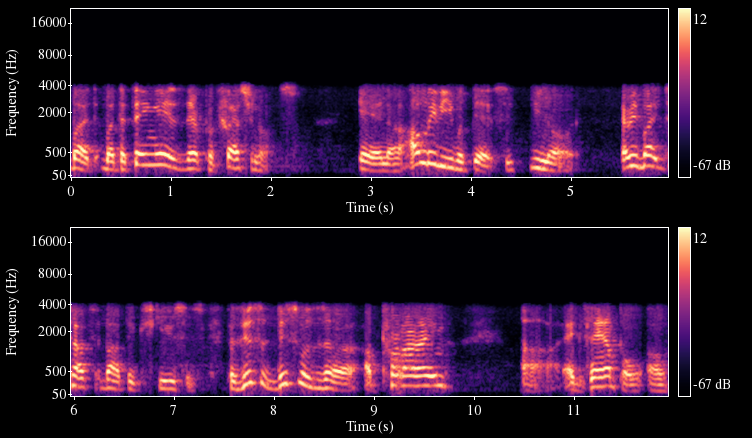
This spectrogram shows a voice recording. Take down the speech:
But but the thing is, they're professionals, and uh, I'll leave you with this. You know, everybody talks about the excuses because this is this was a, a prime uh, example of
